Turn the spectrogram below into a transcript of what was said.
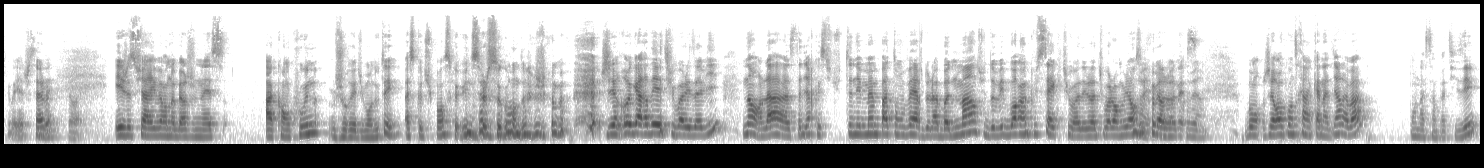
qui voyagent seuls. Ouais. Et je suis arrivée en auberge jeunesse à Cancun, j'aurais dû m'en douter. Est-ce que tu penses qu'une seule seconde, je me... j'ai regardé, tu vois, les avis? Non, là, c'est-à-dire que si tu tenais même pas ton verre de la bonne main, tu devais boire un cul sec, tu vois, déjà, tu vois l'ambiance Ouais, de jeunesse. Bon, j'ai rencontré un Canadien là-bas. On a sympathisé.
